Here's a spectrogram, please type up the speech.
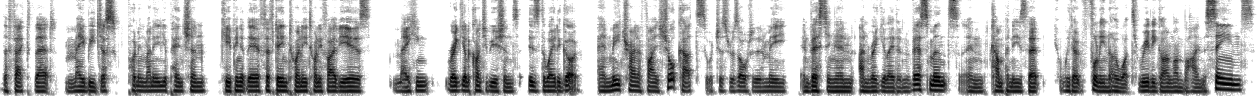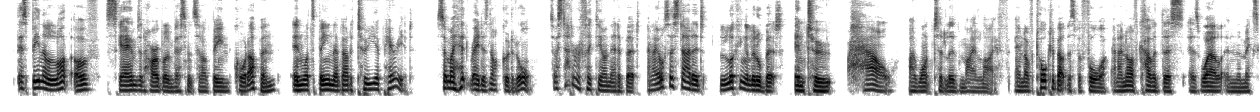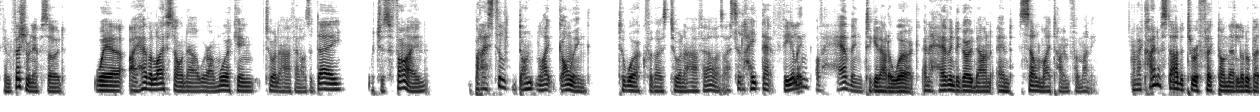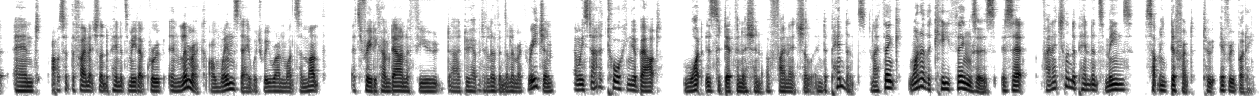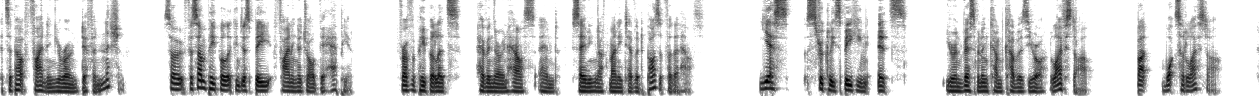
the fact that maybe just putting money in your pension, keeping it there 15, 20, 25 years, making regular contributions is the way to go and me trying to find shortcuts, which has resulted in me investing in unregulated investments in companies that we don't fully know what's really going on behind the scenes. There's been a lot of scams and horrible investments that I've been caught up in in what's been about a two year period. So my hit rate is not good at all. So I started reflecting on that a bit, and I also started looking a little bit into how I want to live my life. And I've talked about this before, and I know I've covered this as well in the Mexican fisherman episode where I have a lifestyle now where I'm working two and a half hours a day, which is fine, but I still don't like going to work for those two and a half hours. I still hate that feeling of having to get out of work and having to go down and sell my time for money. And I kind of started to reflect on that a little bit. And I was at the Financial Independence Meetup group in Limerick on Wednesday, which we run once a month. It's free to come down if you uh, do happen to live in the Limerick region. And we started talking about what is the definition of financial independence? And I think one of the key things is is that financial independence means something different to everybody. It's about finding your own definition. So for some people it can just be finding a job they're happy in. For other people it's having their own house and saving enough money to have a deposit for that house. Yes, strictly speaking, it's your investment income covers your lifestyle. But what sort of lifestyle?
